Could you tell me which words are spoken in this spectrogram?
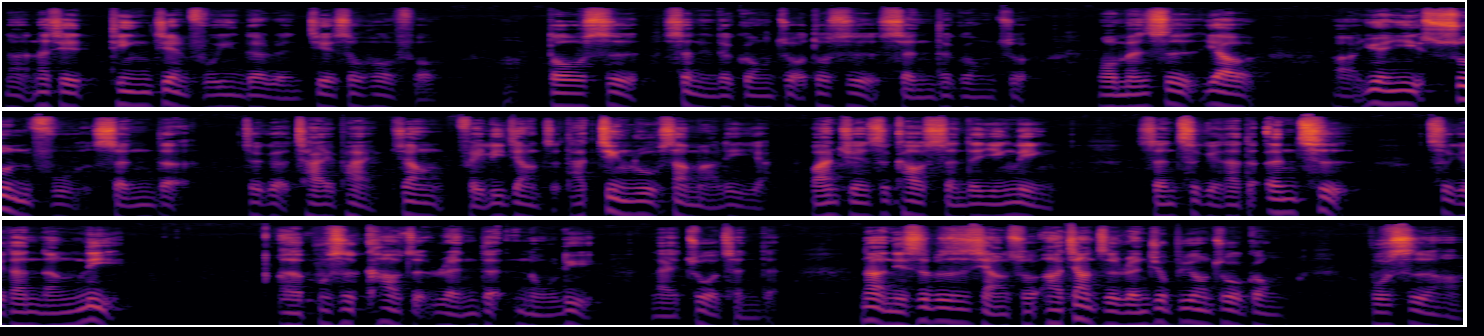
那那些听见福音的人接受或否啊，都是圣灵的工作，都是神的工作。我们是要。啊愿意顺服神的这个差派，像腓力这样子，他进入撒玛利亚，完全是靠神的引领，神赐给他的恩赐，赐给他能力，而不是靠着人的努力来做成的。那你是不是想说啊，这样子人就不用做工？不是哈，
